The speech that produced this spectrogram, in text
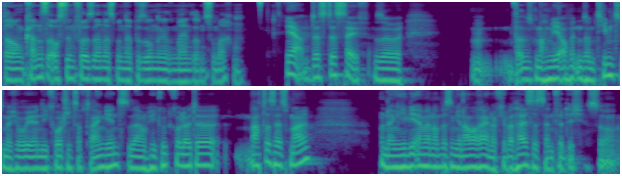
Darum kann es auch sinnvoll sein, das mit einer Person gemeinsam zu machen. Ja, das ist safe. Also was machen wir auch mit unserem Team zum Beispiel, wo wir in die Coachings oft reingehen, zu sagen, okay, gut, cool, Leute, macht das jetzt mal. Und dann gehen wir einfach noch ein bisschen genauer rein. Okay, was heißt das denn für dich? So,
